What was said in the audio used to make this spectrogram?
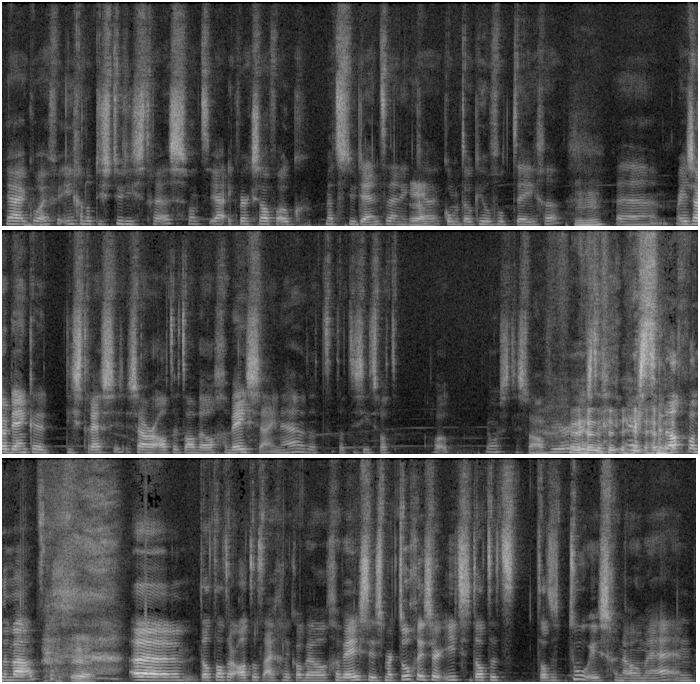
Ja, ik wil Mhm. even ingaan op die studiestress. Want ja, ik werk zelf ook met studenten en ik Ja. eh, kom het ook heel veel tegen. Mhm. Ehm, maar je zou denken, die stress zou er altijd al wel geweest zijn. Hè? Dat, dat is iets wat... Oh, jongens, het is 12 uur, eerste, eerste dag van de maand. ja. Ehm, dat dat er altijd eigenlijk al wel geweest is. Maar toch is er iets dat het, dat het toe is genomen. Hè? En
